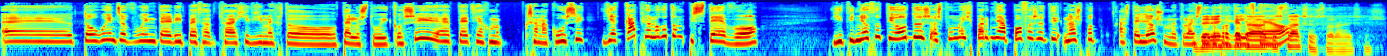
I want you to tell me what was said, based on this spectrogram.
Ε, το Winds of Winter είπε θα, θα έχει βγει μέχρι το τέλος του 20. Ε, τέτοια έχουμε ξανακούσει. Για κάποιο λόγο τον πιστεύω. Γιατί νιώθω ότι όντως, ας πούμε, έχει πάρει μια απόφαση ότι. Να σου πω, ας τελειώσουμε τουλάχιστον Δεν το έχει και προτελευταίο. τα distractions τώρα, ίσως.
